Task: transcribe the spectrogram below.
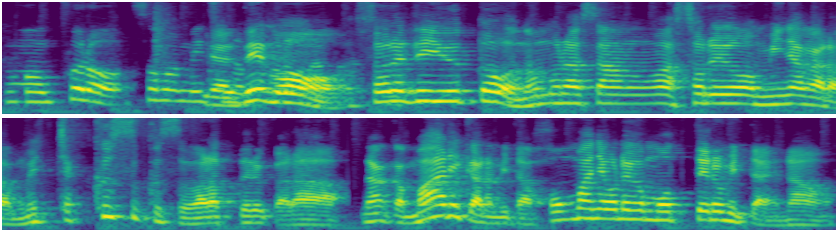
もうプロ、その道のでも、それで言うと、野村さんはそれを見ながらめっちゃクスクス笑ってるから、なんか周りから見たらほんまに俺が持ってるみたいな、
